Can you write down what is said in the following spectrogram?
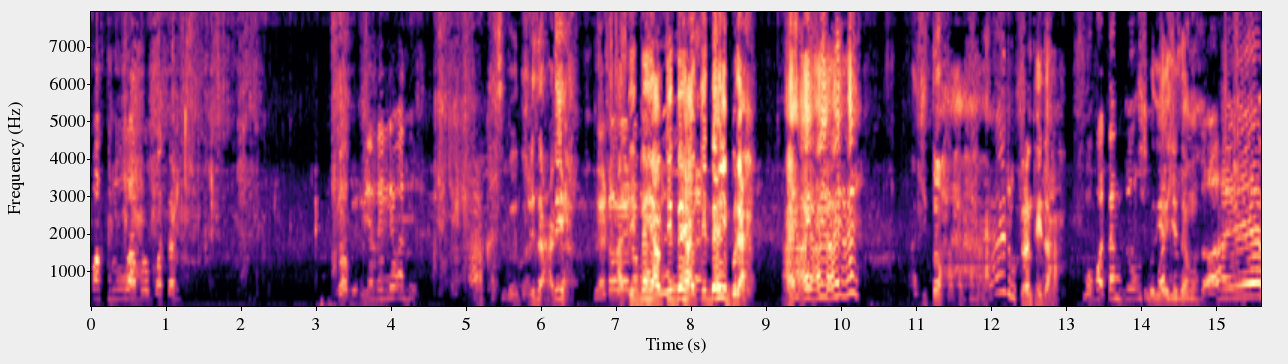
પકડું આપણો પતંગ. જો લઈ લેવા દે. હા ખસી દોરી સારી બેઠો આવતી જ નહીં આવતી જ નહીં આવતી જ નહીં બુરા હાય હાય હાય હાય હાય હજી તો હા, હા, હા, હા, થઈ જા હું. પતંગ જોઉં છું બધી આવી જશે પતંગ જોઉં છું. અરે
